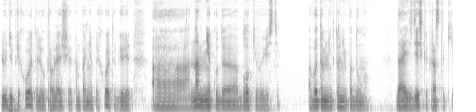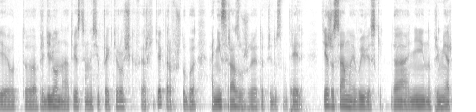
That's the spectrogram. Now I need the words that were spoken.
люди приходят или управляющая компания приходит и говорит, а нам некуда блоки вывести. Об этом никто не подумал. Да, и здесь как раз-таки вот определенная ответственность и проектировщиков, и архитекторов, чтобы они сразу же это предусмотрели. Те же самые вывески, да, они, например,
